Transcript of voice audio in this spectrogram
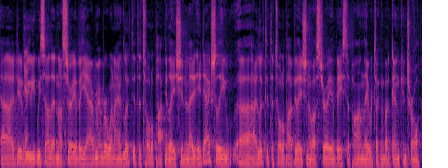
uh, dude, yeah. We, we saw that in Australia. But yeah, I remember when I looked at the total population, and I, it actually, uh, I looked at the total population of Australia based upon they were talking about gun control.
